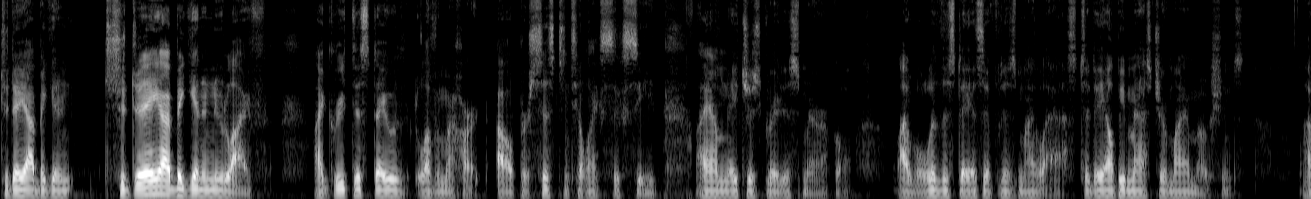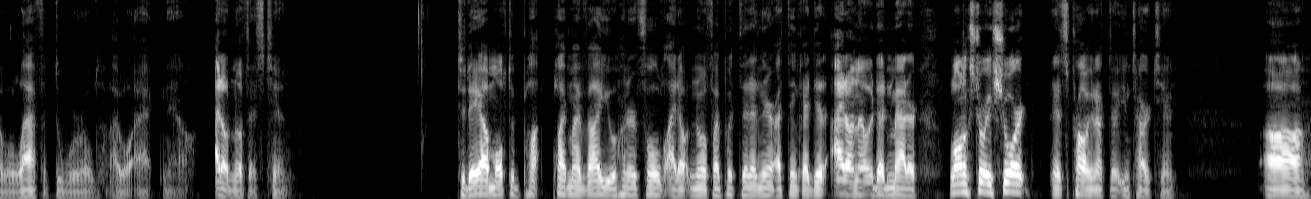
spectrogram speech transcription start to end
Today I begin today I begin a new life. I greet this day with love in my heart. I will persist until I succeed. I am nature's greatest miracle. I will live this day as if it is my last. Today I'll be master of my emotions. I will laugh at the world. I will act now. I don't know if that's 10. Today I'll multiply my value a hundredfold. I don't know if I put that in there. I think I did. I don't know. It doesn't matter. Long story short, it's probably not the entire 10. Uh,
